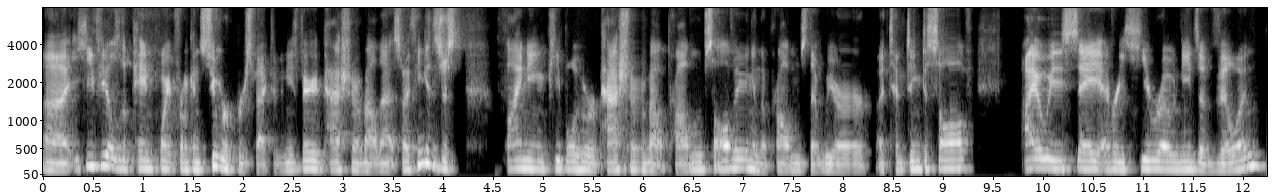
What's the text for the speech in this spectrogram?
uh, he feels the pain point from consumer perspective, and he's very passionate about that. So I think it's just finding people who are passionate about problem solving and the problems that we are attempting to solve. I always say every hero needs a villain,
